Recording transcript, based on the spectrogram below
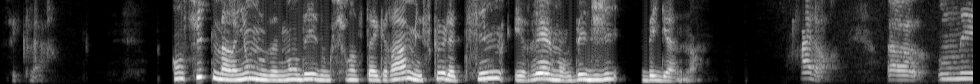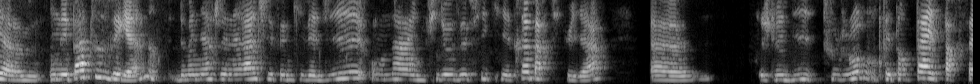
C'est clair. Ensuite, Marion nous a demandé donc sur Instagram, est-ce que la team est réellement veggie vegan? Alors, euh, on n'est euh, pas tous vegan. De manière générale, chez Funky Veggie, on a une philosophie qui est très particulière. Euh, je le dis toujours, on prétend pas être parfait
